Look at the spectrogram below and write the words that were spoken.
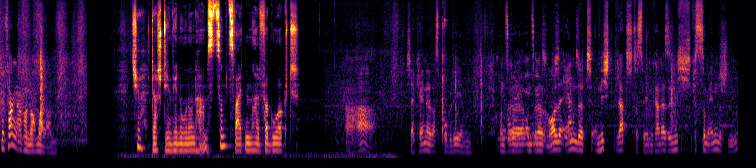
Wir fangen einfach nochmal an. Tja, da stehen wir nun und haben es zum zweiten Mal vergurkt. Aha. Ich erkenne das Problem. Unsere, Rolle unsere endet Rolle nicht glatt. endet nicht glatt, deswegen kann er sie nicht bis zum Ende schieben.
